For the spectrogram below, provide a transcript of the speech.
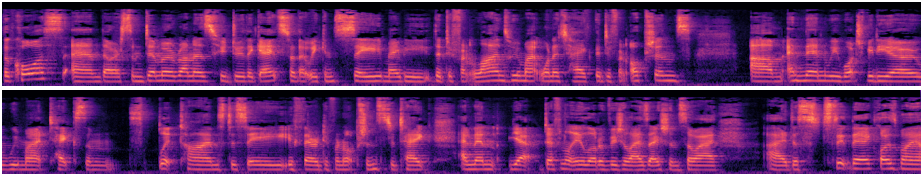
the course and there are some demo runners who do the gates so that we can see maybe the different lines we might want to take, the different options. Um, and then we watch video. We might take some split times to see if there are different options to take. And then, yeah, definitely a lot of visualization. So I, I just sit there, close my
